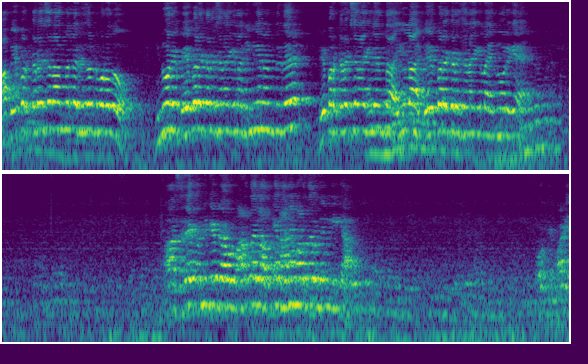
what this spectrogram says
ಆ ಪೇಪರ್ ಕರೆಕ್ಷನ್ ಆದ್ಮೇಲೆ ರಿಸಲ್ಟ್ ಬರೋದು. ಇನ್ನೂವರೆಗೆ ಪೇಪರ್ ಕರೆಕ್ಷನ್ ಆಗಿಲ್ಲ. ನಿಮ್ಗೆ ಏನಂತಿದೆ ಪೇಪರ್ ಕರೆಕ್ಷನ್ ಆಗಿದೆ ಅಂತ. ಇಲ್ಲ ಪೇಪರ್ ಕರೆಕ್ಷನ್ ಆಗಿಲ್ಲ ಇನ್ನೂವರೆಗೆ ಹಾ ಸರಿಯಾಗಿ ಕಮ್ಯುನಿಕೇಟ್ ಅವ್ರು ಮಾಡ್ತಾ ಇಲ್ಲ, ಅದಕ್ಕೆ ನಾನೇ ಮಾಡ್ತಾ ಇರೋದು ನಿಮ್ಗೆ ಈಗ. ಓಕೆ ಮಾಡಿ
